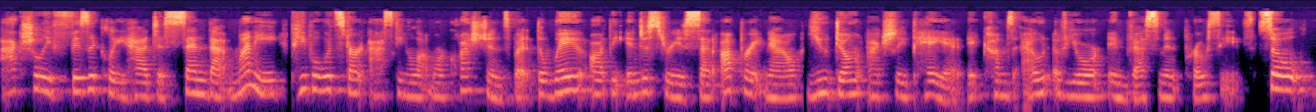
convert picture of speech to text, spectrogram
actually physically had to send that money, people would start asking a lot more questions, but the way uh, the industry is set up right now, you don't actually pay it it comes out of your investment proceeds. So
